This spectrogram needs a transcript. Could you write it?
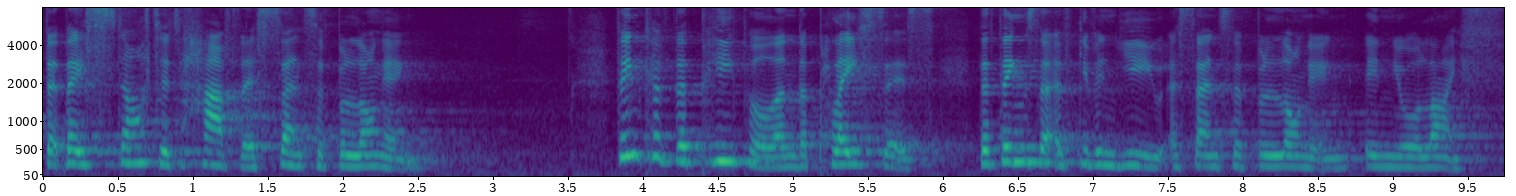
that they started to have this sense of belonging. Think of the people and the places, the things that have given you a sense of belonging in your life.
